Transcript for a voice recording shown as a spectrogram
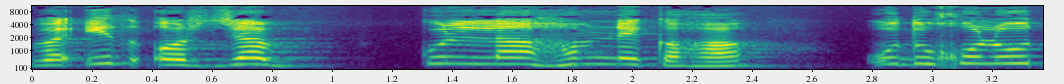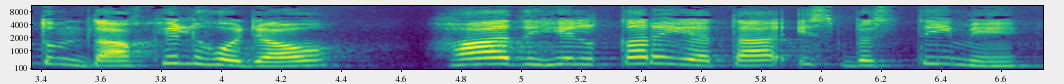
و عید اور جب کل ہم نے کہا ادخلو تم داخل ہو جاؤ۔ ہاد ہل کر اس بستی میں۔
